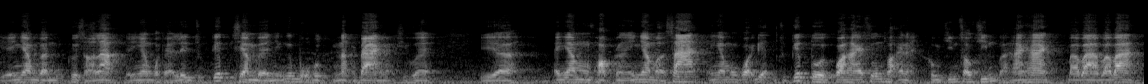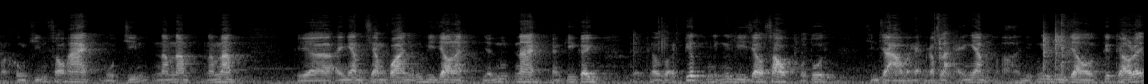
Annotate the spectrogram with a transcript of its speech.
Thì anh em gần cơ sở nào để anh em có thể lên trực tiếp xem về những cái bộ hột nặng tài nặng xỉu này. Thì à, anh em hoặc là anh em ở xa, anh em có gọi điện trực tiếp tôi qua hai số điện thoại này 0969 và 22 3333 và 0962 195555 thì à, anh em xem qua những video này, nhấn nút like, đăng ký kênh để theo dõi tiếp những cái video sau của tôi. Xin chào và hẹn gặp lại anh em ở những video tiếp theo đấy.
